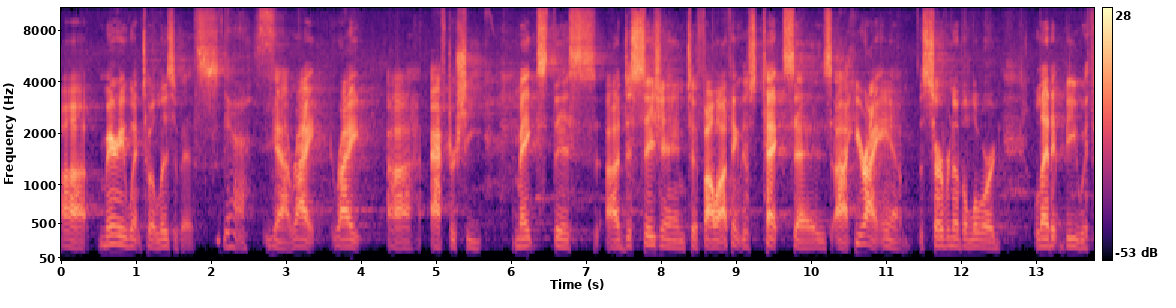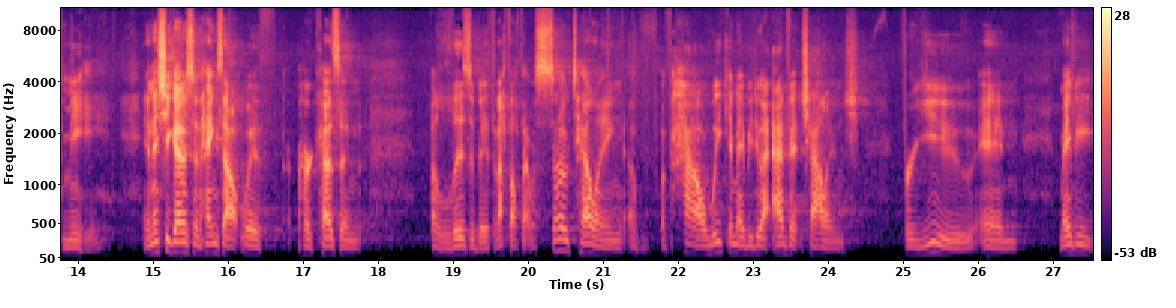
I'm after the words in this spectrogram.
uh, Mary went to Elizabeth's. Yes. Yeah, right, right uh, after she makes this uh, decision to follow. I think this text says, uh, Here I am, the servant of the Lord, let it be with me. And then she goes and hangs out with her cousin Elizabeth. And I thought that was so telling of, of how we can maybe do an Advent challenge for you and maybe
